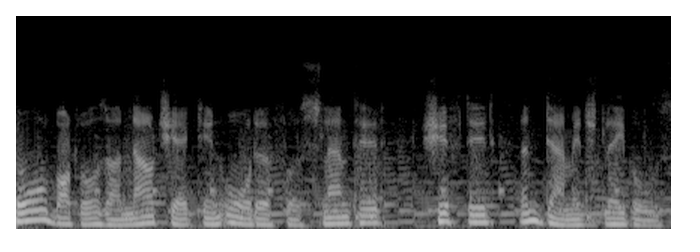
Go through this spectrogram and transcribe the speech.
All bottles are now checked in order for slanted, shifted and damaged labels.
